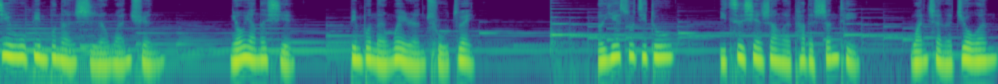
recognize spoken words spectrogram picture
祭物并不能使人完全，牛羊的血并不能为人除罪，而耶稣基督一次献上了他的身体，完成了救恩。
